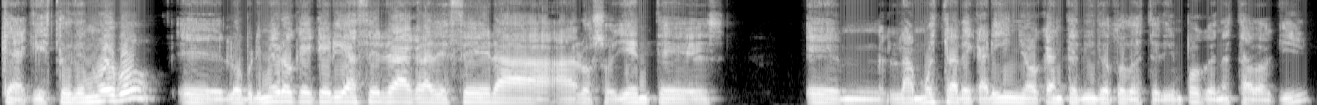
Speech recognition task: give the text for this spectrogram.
que aquí estoy de nuevo. Eh, lo primero que quería hacer era agradecer a, los oyentes eh, la muestra de cariño que han tenido todo este tiempo que no he estado aquí.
